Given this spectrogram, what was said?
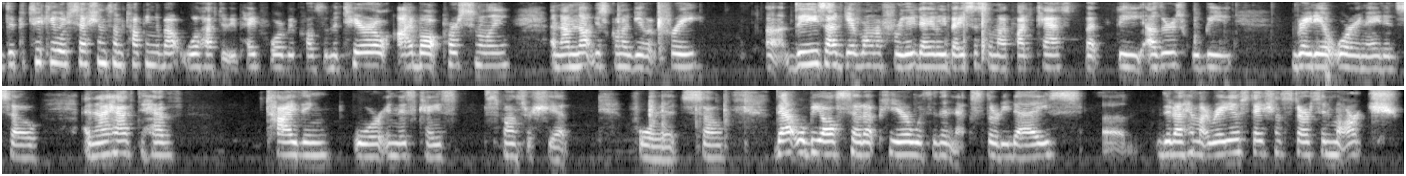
the particular sessions I'm talking about will have to be paid for because the material I bought personally, and I'm not just going to give it free. Uh, these I give on a freely daily basis on my podcast, but the others will be radio oriented. So, and I have to have tithing or in this case, sponsorship for it. So that will be all set up here within the next 30 days. Uh, then I have my radio station starts in March.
